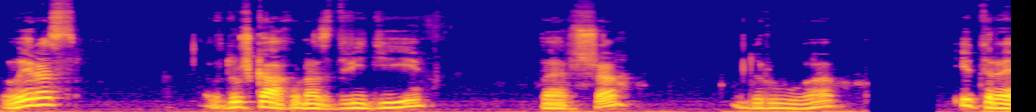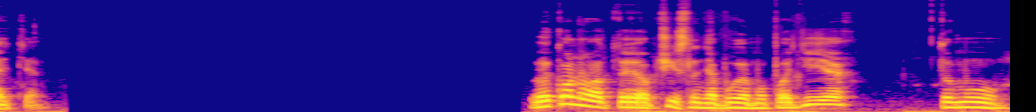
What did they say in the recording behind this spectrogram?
вираз. В дужках у нас дві дії. Перша, друга і третя. Виконувати обчислення будемо по діях, тому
